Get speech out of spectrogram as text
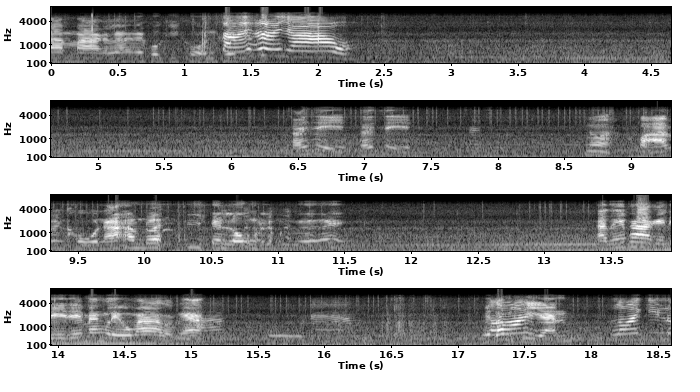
ดำๆมากันแล้วไอพวกขี้โคลนขึ้นสายห้ายาวสายสี่สายสี่นู่นฝาเป็นคูน้ำด้วยเยี่ยลงเลยมึงเอ้ยอันนี้ภาคดีๆได้แม่งเร็วมากตรงเนี้ยคูน้ำไม่ต้องเขียนร้อยกิโล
